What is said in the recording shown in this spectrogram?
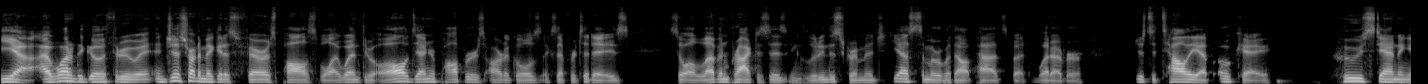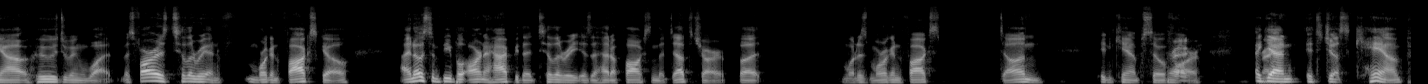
Yeah, I wanted to go through it and just try to make it as fair as possible. I went through all Daniel Popper's articles except for today's. So 11 practices, including the scrimmage. Yes, some are without pads, but whatever. Just to tally up, okay, who's standing out, who's doing what. As far as Tillery and Morgan Fox go, I know some people aren't happy that Tillery is ahead of Fox in the depth chart, but what has Morgan Fox done in camp so right. far? Again, right. it's just camp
